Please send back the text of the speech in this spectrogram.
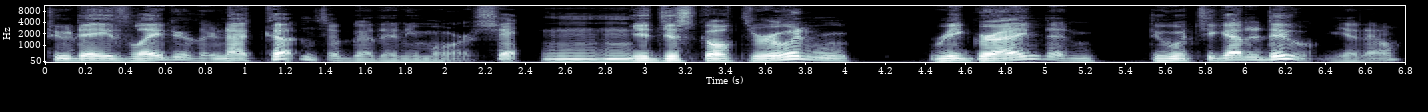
two days later they're not cutting so good anymore. So hmm you just go through it and regrind and do what you gotta do, you know?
